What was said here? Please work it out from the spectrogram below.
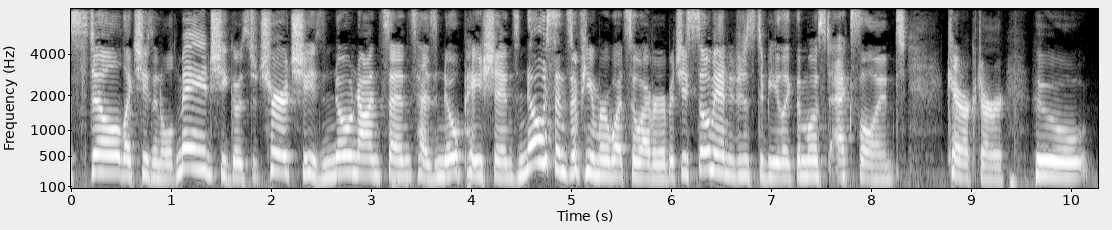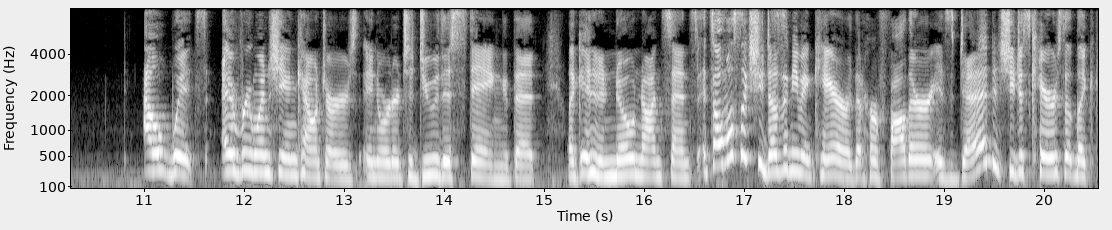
still like she's an old maid. She goes to church. She's no nonsense, has no patience, no sense of humor whatsoever, but she still manages to be like the most excellent character who outwits everyone she encounters in order to do this thing that like in a no nonsense it's almost like she doesn't even care that her father is dead. She just cares that like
